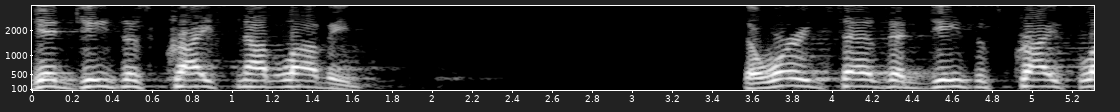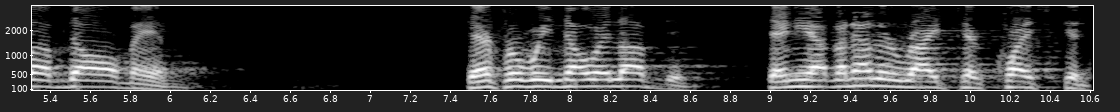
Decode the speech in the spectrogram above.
did Jesus Christ not love him? The word says that Jesus Christ loved all men. Therefore we know he loved him. Then you have another right to question,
